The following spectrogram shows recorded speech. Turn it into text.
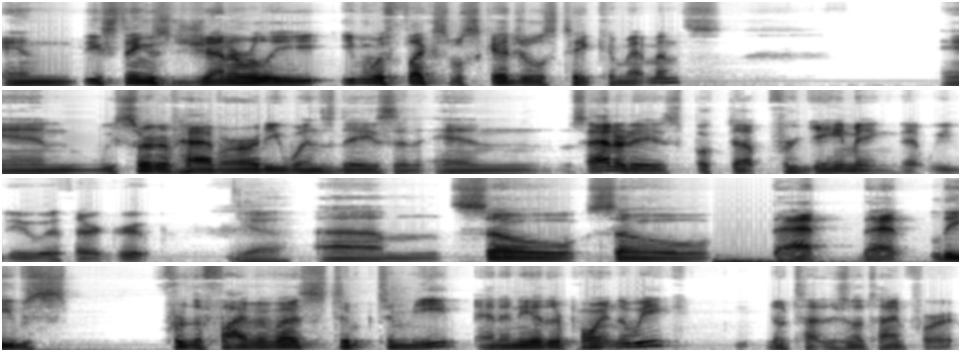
and these things generally, even with flexible schedules, take commitments. And we sort of have already Wednesdays and, and Saturdays booked up for gaming that we do with our group. Yeah. Um, so so that that leaves for the five of us to, to meet at any other point in the week. No time. There's no time for it.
